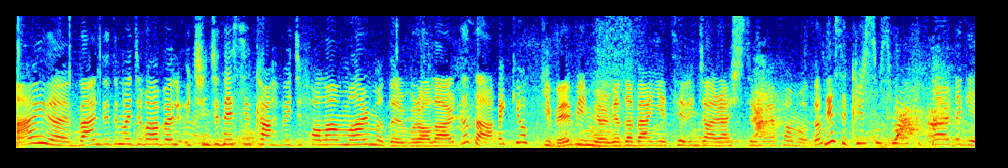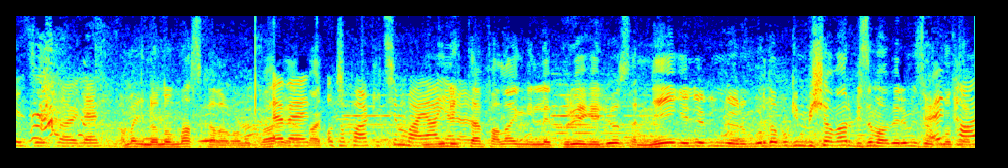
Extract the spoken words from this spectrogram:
Aynen. Ben dedim acaba böyle üçüncü nesil kahveci falan var mıdır buralarda da. Pek yok gibi. Bilmiyorum ya da ben yeterince araştırma yapamadım. Neyse Christmas marketlarda gezeceğiz böyle. Ama inanılmaz kalabalık var evet. ya. Bak otopark için bayağı yer falan millet buraya geliyorsa neye geliyor bilmiyorum. Burada bugün bir şey var bizim haberimiz yok E, muhtemelen.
